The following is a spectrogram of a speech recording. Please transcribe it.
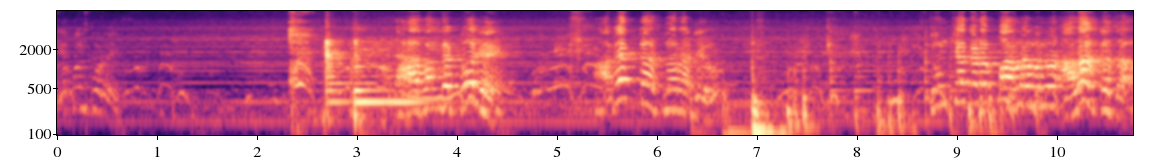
हे पण कोण आहे? हा भंग तोच आहे. अव्यक्त असणारा देव तुमच्याकडे पाहुणा म्हणून आलाच कसा?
